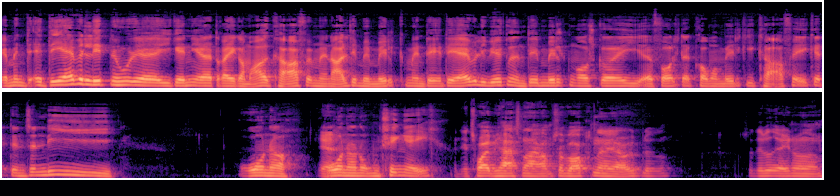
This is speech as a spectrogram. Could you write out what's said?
Jamen, det er vel lidt nu, øh, igen, jeg drikker meget kaffe, men aldrig med mælk, men det, det er vel i virkeligheden det, mælken også gør i at folk, der kommer mælk i kaffe, ikke? At den sådan lige runder, Ja. runder nogle ting af. men det tror jeg, vi har snakket om, så voksen er jeg jo ikke blevet. Så det ved jeg ikke noget om.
